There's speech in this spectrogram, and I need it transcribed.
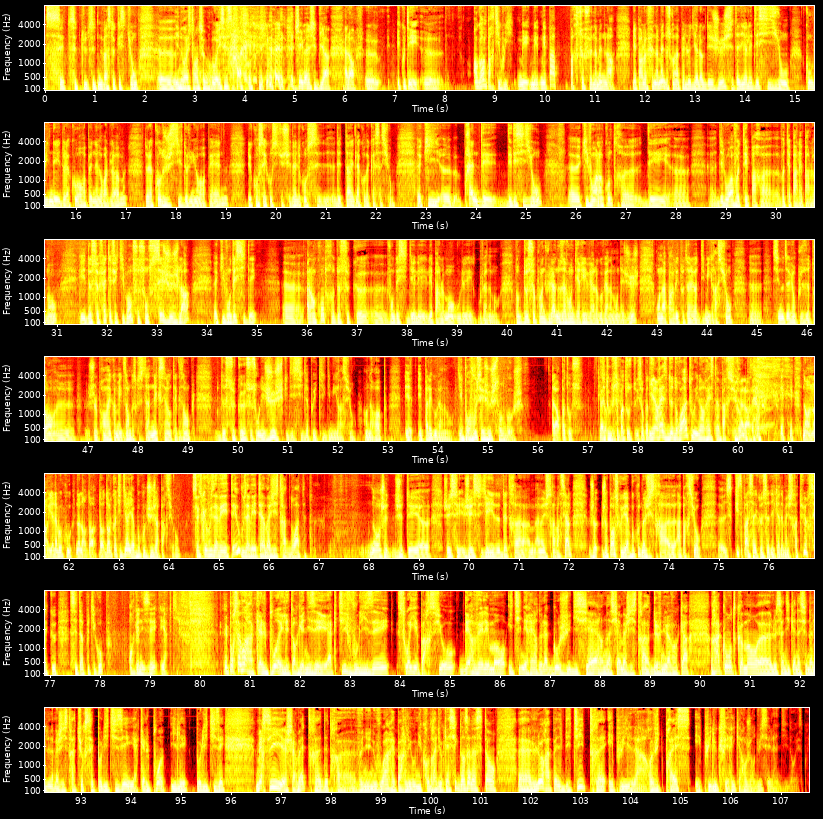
c'est une vaste question. Euh, Il nous reste 30 secondes. Oui, c'est ça. J'imagine bien. Alors, euh, écoutez, euh, en grande partie oui, mais, mais, mais pas par ce phénomène-là, mais par le phénomène de ce qu'on appelle le dialogue des juges, c'est-à-dire les décisions combinées de la Cour européenne des droits de l'homme, de la Cour de justice de l'Union européenne, du Conseil constitutionnel, du Conseil d'État et de la Cour de cassation, euh, qui euh, prennent des, des décisions euh, qui vont à l'encontre des, lois votées par, votées par les parlements. Et de ce fait, effectivement, ce sont ces juges-là qui vont décider euh, à l'encontre de ce que euh, vont décider les, les, parlements ou les gouvernements. Donc de ce point de vue-là, nous avons une dérive vers le gouvernement des juges. On a parlé tout à l'heure d'immigration. Euh, si nous avions plus de temps, euh, je le prendrais comme exemple parce que c'est un excellent exemple de ce que ce sont les juges qui décident la politique d'immigration en Europe et, et pas les gouvernements. Et pour vous, ces juges sont de gauche? Alors pas tous. Pas tous. Ils sont pas tous. Ils sont pas il en reste de droite ou il en reste impartiaux Alors, non, non, il y en a beaucoup. Non, non. Dans, dans, dans, le quotidien, il y a beaucoup de juges impartiaux. C'est ce que vous avez été ou vous avez été un magistrat de droite? Non, j'étais, euh, j'ai essayé, essayé d'être un, un, magistrat impartial. Je, je pense qu'il y a beaucoup de magistrats euh, impartiaux. Euh, ce qui se passe avec le syndicat de la magistrature, c'est que c'est un petit groupe organisé et actif. Et pour savoir à quel point il est organisé et actif, vous lisez Soyez partiaux d'Hervé Léman, itinéraire de la gauche judiciaire, un ancien magistrat devenu avocat, raconte comment euh, le syndicat national de la magistrature s'est politisé et à quel point il est politisé. Merci, cher maître, d'être euh, venu nous voir et parler au micro de Radio Classique. Dans un instant, euh, le rappel des titres et puis la revue de presse et puis Luc Ferry, car aujourd'hui c'est lundi dans Esprit.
